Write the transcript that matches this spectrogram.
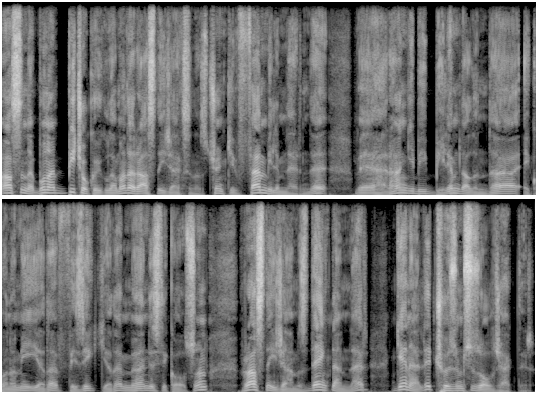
Aslında buna birçok uygulamada rastlayacaksınız. Çünkü fen bilimlerinde ve herhangi bir bilim dalında, ekonomi ya da fizik ya da mühendislik olsun, rastlayacağımız denklemler genelde çözümsüz olacaktır.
